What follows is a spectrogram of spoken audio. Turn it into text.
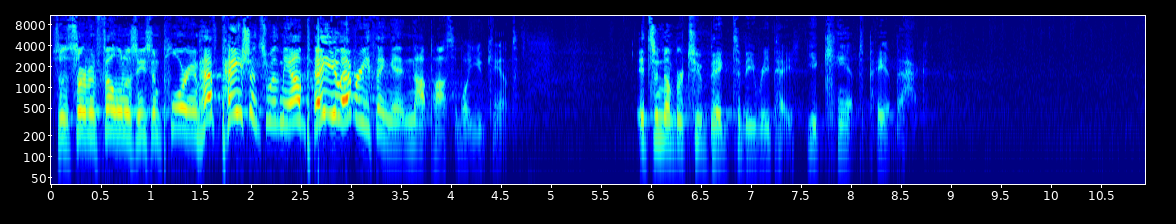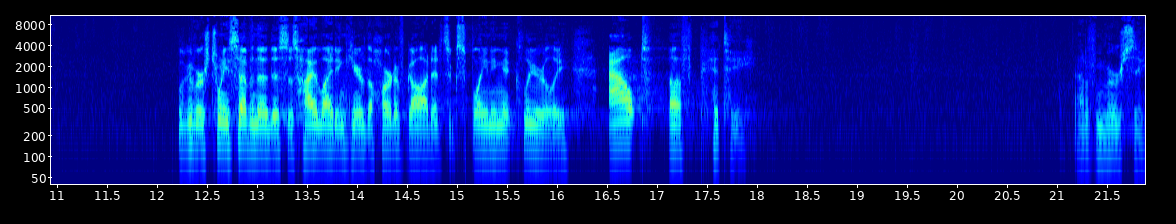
So the servant fell on his knees, imploring him, Have patience with me, I'll pay you everything. And not possible, you can't. It's a number too big to be repaid. You can't pay it back. Look at verse 27, though. This is highlighting here the heart of God. It's explaining it clearly. Out of pity, out of mercy,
